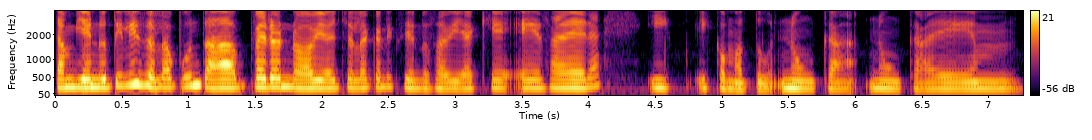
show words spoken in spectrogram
también utilizó la puntada, pero no había hecho la conexión, no sabía que esa era. Y, como tú, nunca, nunca he mm,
